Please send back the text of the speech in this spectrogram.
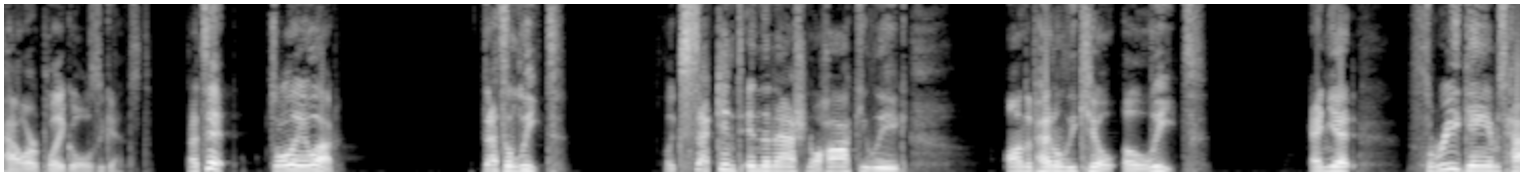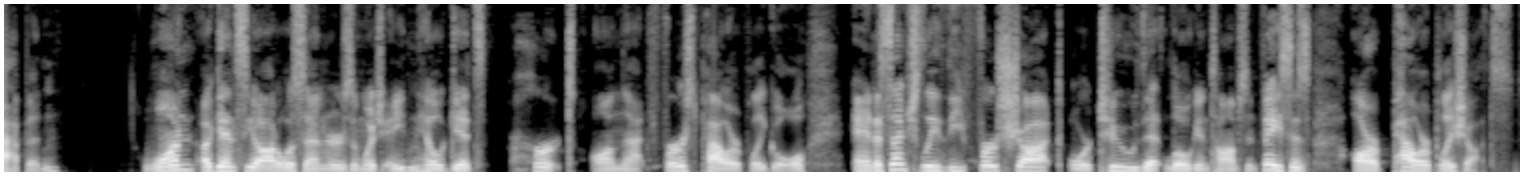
power play goals against. That's it. That's all they allowed. That's elite. Like second in the National Hockey League on the penalty kill elite. And yet, three games happen one against the Ottawa Senators, in which Adin Hill gets hurt on that first power play goal. And essentially, the first shot or two that Logan Thompson faces are power play shots.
